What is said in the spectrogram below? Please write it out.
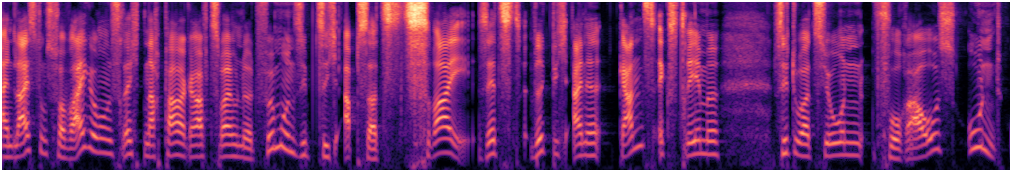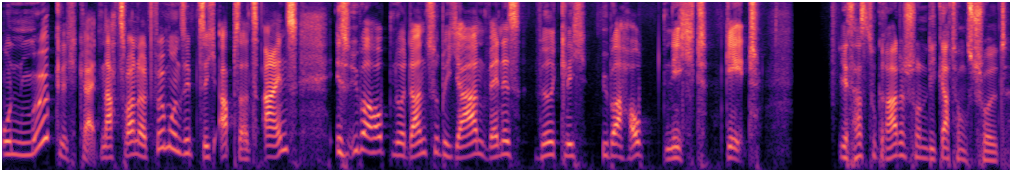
ein Leistungsverweigerungsrecht nach 275 Absatz 2 setzt wirklich eine ganz extreme Situation voraus und Unmöglichkeit nach 275 Absatz 1 ist überhaupt nur dann zu bejahen, wenn es wirklich überhaupt nicht geht. Jetzt hast du gerade schon die Gattungsschuld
